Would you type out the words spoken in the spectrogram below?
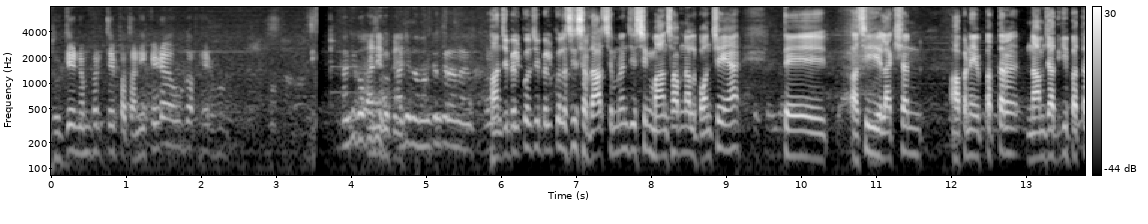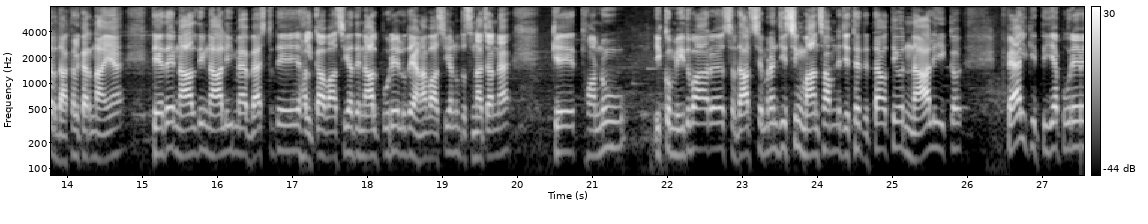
ਦੂਜੇ ਨੰਬਰ ਤੇ ਪਤਾ ਨਹੀਂ ਕਿਹੜਾ ਆਊਗਾ ਫਿਰ ਹੁਣ। ਹਾਂਜੀ ਗੋਪੀ ਹਾਂਜੀ ਜੀ। ਅੱਜ ਨਾਮਾਂਕਨ ਕਰਾਉਣਾ ਹੈ। ਹਾਂਜੀ ਬਿਲਕੁਲ ਜੀ ਬਿਲਕੁਲ। ਅਸੀਂ ਸਰਦਾਰ ਸਿਮਰਨਜੀਤ ਸਿੰਘ ਮਾਨ ਸਾਹਿਬ ਨਾਲ ਪਹੁੰਚੇ ਹਾਂ ਤੇ ਅਸੀਂ ਇਲੈਕਸ਼ਨ ਆਪਣੇ ਪੱਤਰ, ਨਾਮਜ਼ਦਗੀ ਪੱਤਰ ਦਾਖਲ ਕਰਨ ਆਏ ਹਾਂ ਤੇ ਇਹਦੇ ਨਾਲ ਦੀ ਨਾਲ ਹੀ ਮੈਂ ਵੈਸਟ ਦੇ ਹਲਕਾ ਵਾਸੀਆਂ ਦੇ ਨਾਲ ਪੂਰੇ ਲੁਧਿਆਣਾ ਵਾਸੀਆਂ ਨੂੰ ਦੱਸਣਾ ਚਾਹੁੰਦਾ ਕਿ ਤੁਹਾਨੂੰ ਇੱਕ ਉਮੀਦਵਾਰ ਸਰਦਾਰ ਸਿਮਰਨਜੀਤ ਸਿੰਘ ਮਾਨ ਸਾਹਿਬ ਨੇ ਜਿੱਥੇ ਦਿੱਤਾ, ਉੱਥੇ ਉਹ ਨਾਲ ਹੀ ਇੱਕ ਪਹਿਲ ਕੀਤੀ ਹੈ। ਪੂਰੇ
